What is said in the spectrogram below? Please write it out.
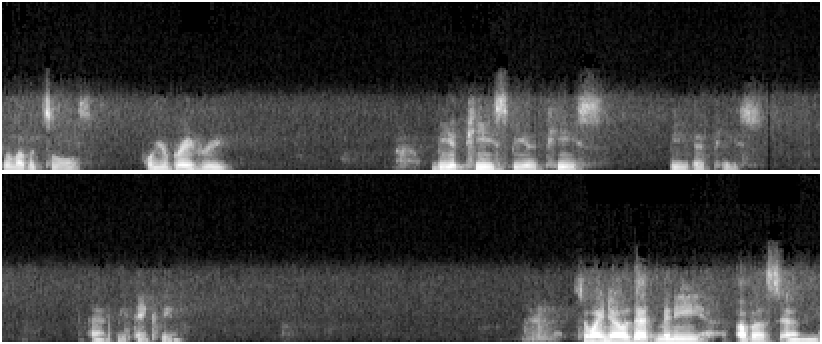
beloved souls, for your bravery. Be at peace, be at peace, be at peace. And we thank thee. So I know that many of us and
